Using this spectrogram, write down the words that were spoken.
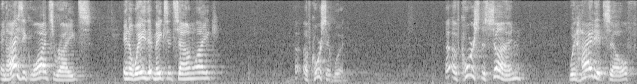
And Isaac Watts writes in a way that makes it sound like, of course it would. Uh, of course, the sun would hide itself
